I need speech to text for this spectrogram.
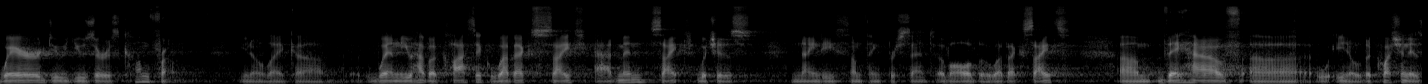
where do users come from? You know, like uh, when you have a classic WebEx site admin site, which is 90 something percent of all of the WebEx sites, um, they have, uh, you know, the question is,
